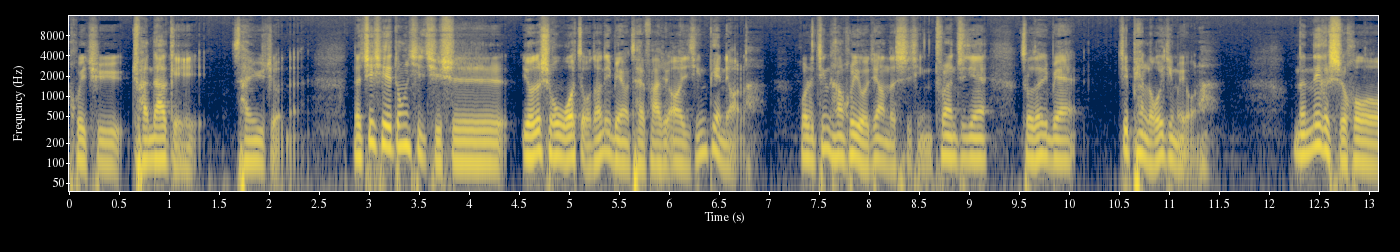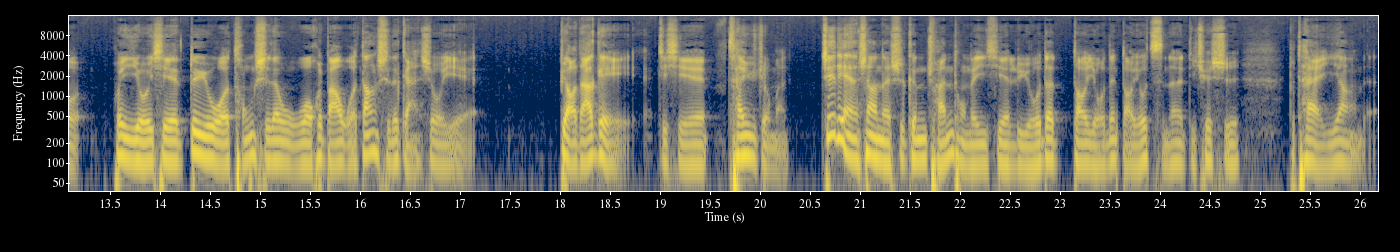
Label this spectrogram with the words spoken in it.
会去传达给参与者的。那这些东西其实有的时候我走到那边，我才发觉哦，已经变掉了，或者经常会有这样的事情。突然之间走到那边，这片楼已经没有了。那那个时候会有一些对于我同时的，我会把我当时的感受也表达给这些参与者们。这点上呢，是跟传统的一些旅游的导游的导游词呢，的确是。不太一样的，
